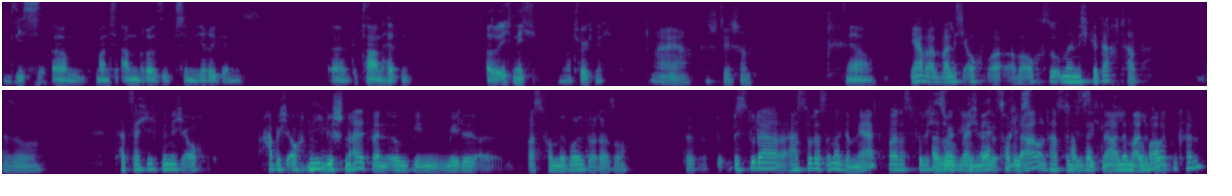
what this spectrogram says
Wie es ähm, manch andere 17-Jährigen äh, getan hätten. Also ich nicht, natürlich nicht. Naja, ah verstehe schon. Ja. Ja, aber weil ich auch, aber auch so immer nicht gedacht habe. Also tatsächlich bin ich auch, habe ich auch nie mhm. geschnallt, wenn irgendwie ein Mädel äh, was von mir wollte oder so. Das, bist du da, hast du das immer gemerkt? War das für dich also immer gleich alles klar und hast du die Signale mal immer, deuten können?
